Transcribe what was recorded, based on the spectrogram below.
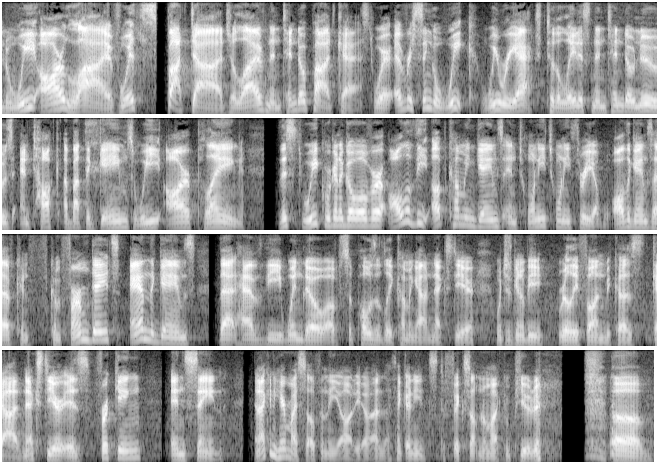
And we are live with Spot Dodge, a live Nintendo podcast where every single week we react to the latest Nintendo news and talk about the games we are playing. This week we're going to go over all of the upcoming games in 2023, uh, all the games that have conf- confirmed dates and the games that have the window of supposedly coming out next year, which is going to be really fun because, God, next year is freaking insane. And I can hear myself in the audio. I, I think I need to fix something on my computer. um,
